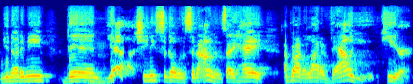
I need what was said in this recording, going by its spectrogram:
you know what I mean? Then mm-hmm. yeah, she needs to go and sit down and say, hey, I brought a lot of value here,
